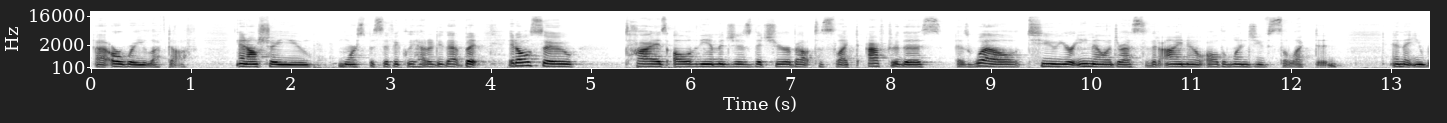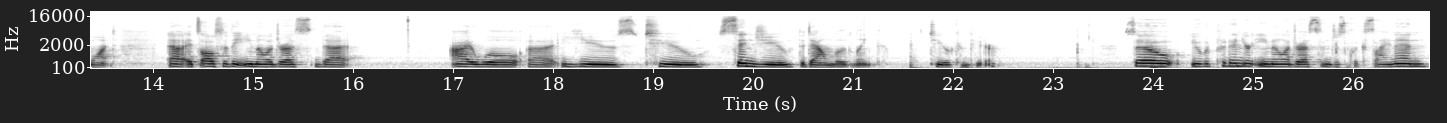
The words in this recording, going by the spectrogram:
uh, or where you left off. And I'll show you more specifically how to do that. But it also ties all of the images that you're about to select after this as well to your email address so that I know all the ones you've selected and that you want. Uh, it's also the email address that I will uh, use to send you the download link to your computer. So you would put in your email address and just click sign in.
